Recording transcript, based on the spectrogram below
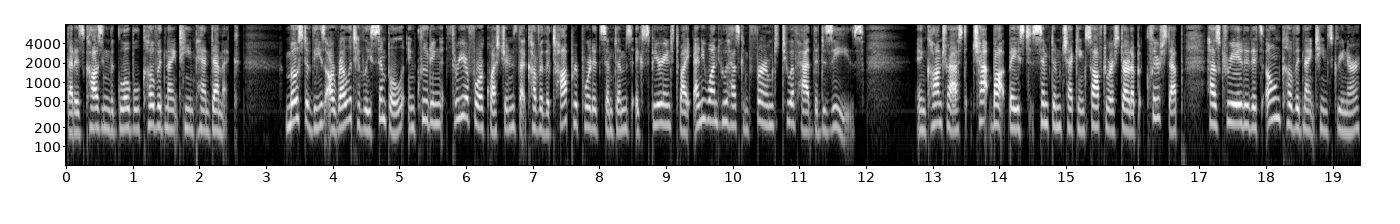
that is causing the global COVID 19 pandemic. Most of these are relatively simple, including three or four questions that cover the top reported symptoms experienced by anyone who has confirmed to have had the disease. In contrast, chatbot based symptom checking software startup ClearStep has created its own COVID 19 screener,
